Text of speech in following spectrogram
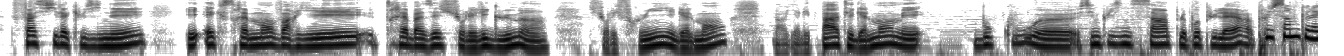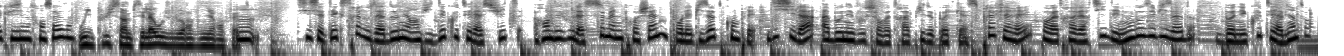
facile à cuisiner et extrêmement variée, très basée sur les légumes, sur les fruits également. Alors il y a les pâtes également, mais beaucoup. euh, c'est une cuisine simple, populaire. Plus simple que la cuisine française? Oui, plus simple. C'est là où je veux en venir en fait. Mm. Si cet extrait vous a donné envie d'écouter la suite, rendez-vous la semaine prochaine pour l'épisode complet. D'ici là, abonnez-vous sur votre appli de podcast préféré pour être averti des nouveaux épisodes. Bonne écoute et à bientôt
